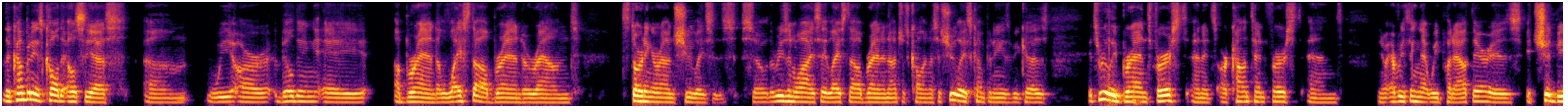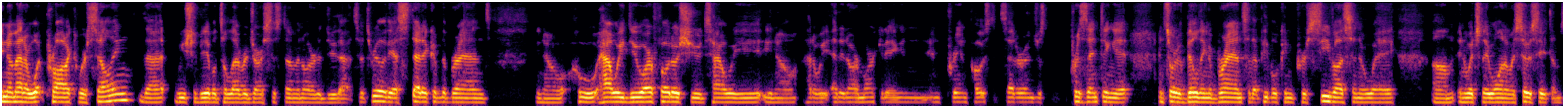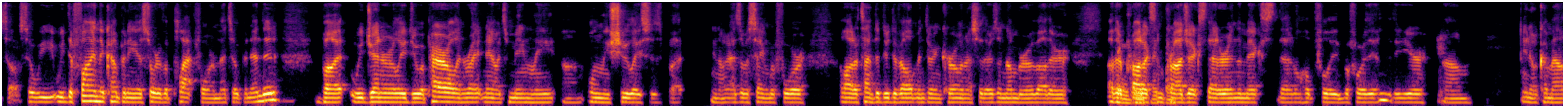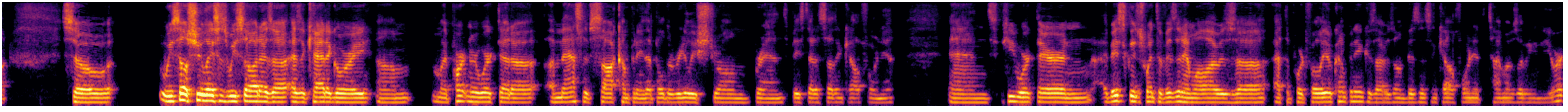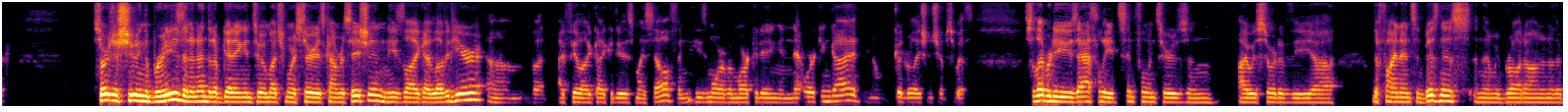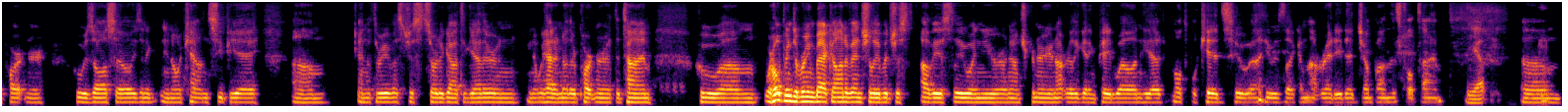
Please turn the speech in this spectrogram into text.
the company is called LCS. Um, we are building a a brand, a lifestyle brand around starting around shoelaces. So the reason why I say lifestyle brand and not just calling us a shoelace company is because it's really brand first and it's our content first and you know everything that we put out there is it should be no matter what product we're selling that we should be able to leverage our system in order to do that. So it's really the aesthetic of the brand you know who how we do our photo shoots how we you know how do we edit our marketing and, and pre and post et cetera and just presenting it and sort of building a brand so that people can perceive us in a way um, in which they want to associate themselves. So we we define the company as sort of a platform that's open-ended but we generally do apparel and right now it's mainly um, only shoelaces but you know as i was saying before a lot of time to do development during corona so there's a number of other other products and projects that are in the mix that'll hopefully before the end of the year, um, you know, come out. So we sell shoelaces. We saw it as a as a category. Um, my partner worked at a, a massive sock company that built a really strong brand based out of Southern California. And he worked there, and I basically just went to visit him while I was uh, at the portfolio company because I was on business in California at the time. I was living in New York, so of just shooting the breeze and it ended up getting into a much more serious conversation and he's like i love it here um, but i feel like i could do this myself and he's more of a marketing and networking guy you know good relationships with celebrities athletes influencers and i was sort of the uh, the finance and business and then we brought on another partner who was also he's an you know accountant cpa um, and the three of us just sort of got together and you know we had another partner at the time who um, we're hoping to bring back on eventually, but just obviously when you're an entrepreneur, you're not really getting paid well. And he had multiple kids who uh, he was like, I'm not ready to jump on this full time. Yep. Um,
